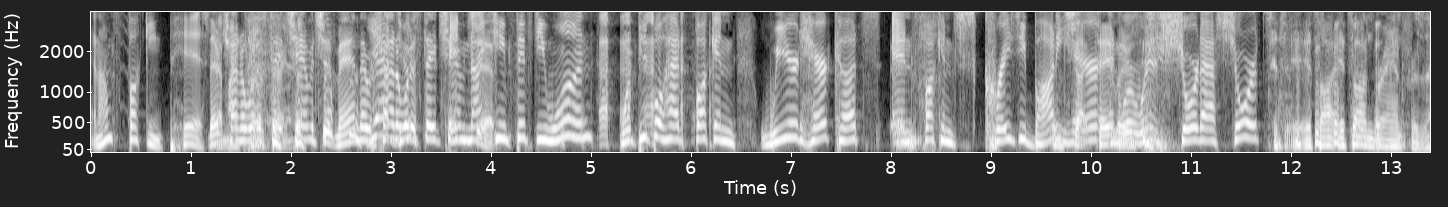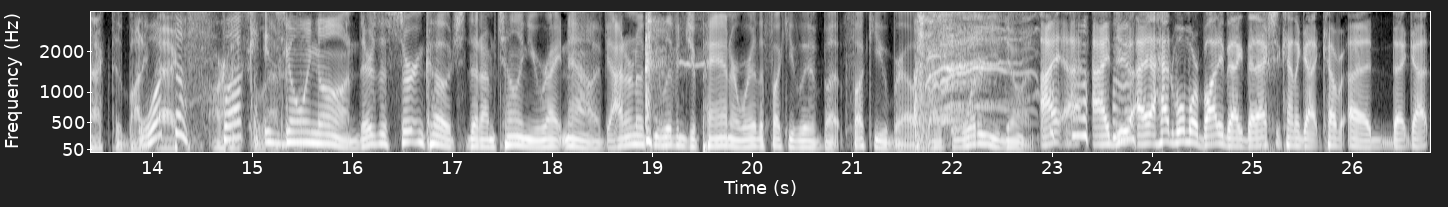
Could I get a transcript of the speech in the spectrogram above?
and I'm fucking pissed. they're at trying to win a coach state now. championship man they were Yeah, trying to win a dude, state in 1951 when people had fucking weird haircuts and fucking s- crazy body And Chuck hair and were Taylors. wearing short ass shorts. It's it's on it's on brand for Zach to body What bag the our high fuck school is basketball. going on? There's a certain coach that I'm telling you right now. If I don't know if you live in Japan or where the fuck you live, but fuck you, bro. Like, what are you doing? I, I I do. I had one more body bag that actually kind of got covered. Uh, that got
